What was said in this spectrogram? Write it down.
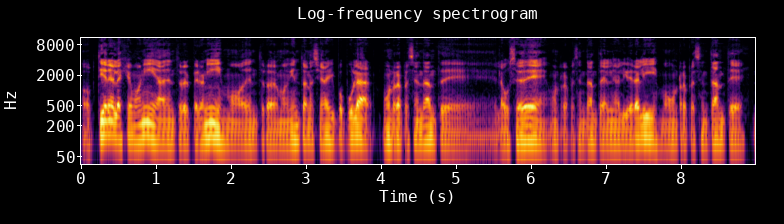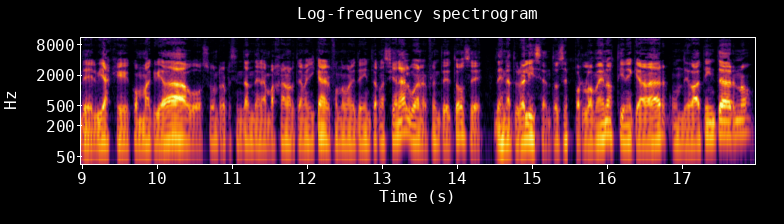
obtiene la hegemonía dentro del peronismo, dentro del movimiento nacional y popular, un representante de la UCD, un representante del neoliberalismo, un representante del viaje con Macri a Davos, un representante de la Embajada Norteamericana, el Fondo Monetario Internacional, bueno, el frente de todos se desnaturaliza. Entonces, por lo menos tiene que haber un debate interno.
